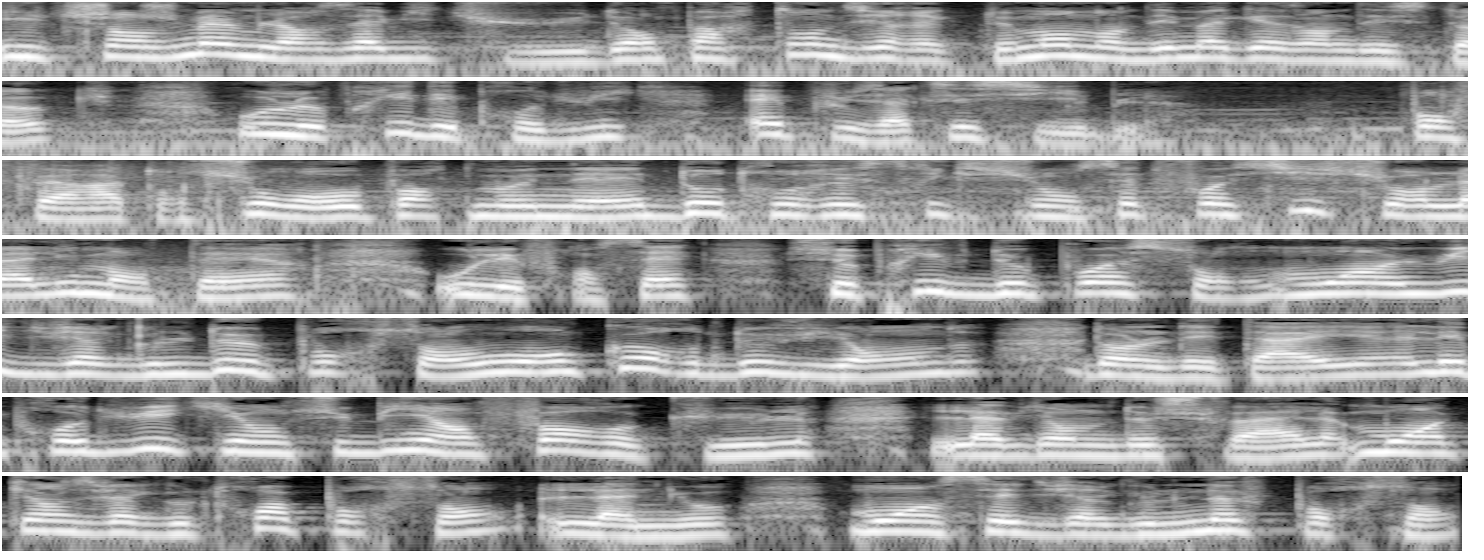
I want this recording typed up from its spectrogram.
ils changent même leurs habitudes en partant directement dans des magasins des stocks où le prix des produits est plus accessible. Pour faire attention au porte-monnaie, d'autres restrictions, cette fois-ci sur l'alimentaire, où les Français se privent de poissons, moins 8,2%, ou encore de viande. Dans le détail, les produits qui ont subi un fort recul, la viande de cheval, moins 15,3%, l'agneau, moins 7,9%,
